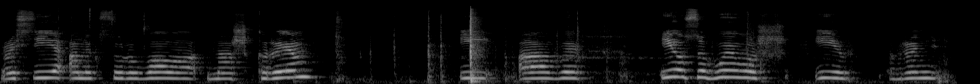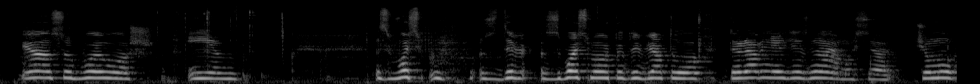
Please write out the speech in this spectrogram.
Росія анексувала наш Крим. І, а в, і особливо ж і, і особливо ж і з 8, з, 8 та 9 травня дізнаємося, чому е,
